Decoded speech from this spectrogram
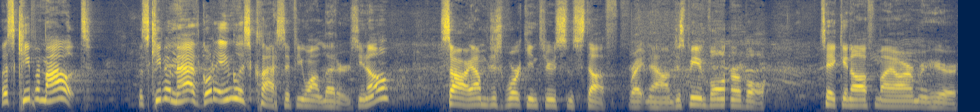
Let's keep them out. Let's keep it math. Go to English class if you want letters, you know? Sorry, I'm just working through some stuff right now. I'm just being vulnerable, taking off my armor here.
